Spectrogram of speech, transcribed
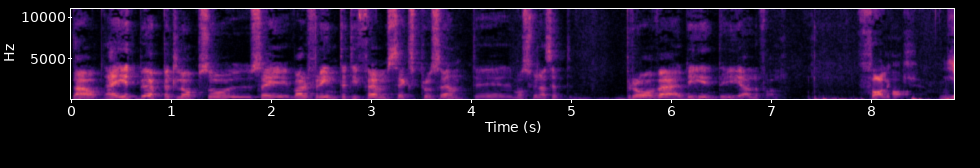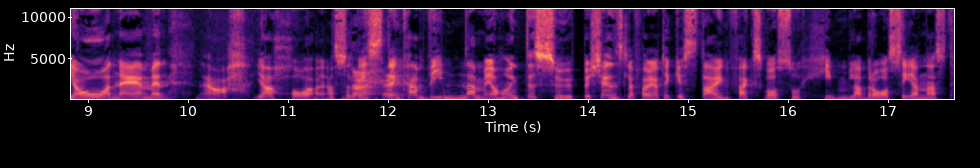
Ja, nej, i ett öppet lopp så säg varför inte till 5-6%. Det måste finnas ett bra värde i det i alla fall. Falk. Ja, nej men... Ja, jag har, alltså Nej. visst, den kan vinna, men jag har inte superkänsla för den. Jag tycker Steinfax var så himla bra senast.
